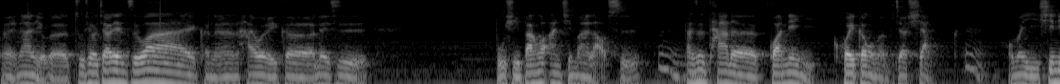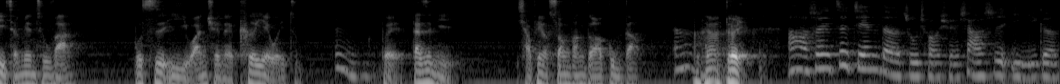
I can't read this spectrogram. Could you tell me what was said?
对，那有个足球教练之外，可能还会有一个类似补习班或安亲班的老师，嗯，但是他的观念会跟我们比较像，嗯，我们以心理层面出发，不是以完全的课业为主，嗯，对，但是你小朋友双方都要顾到，嗯，对，哦，所以这间的足球学校是以一个。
